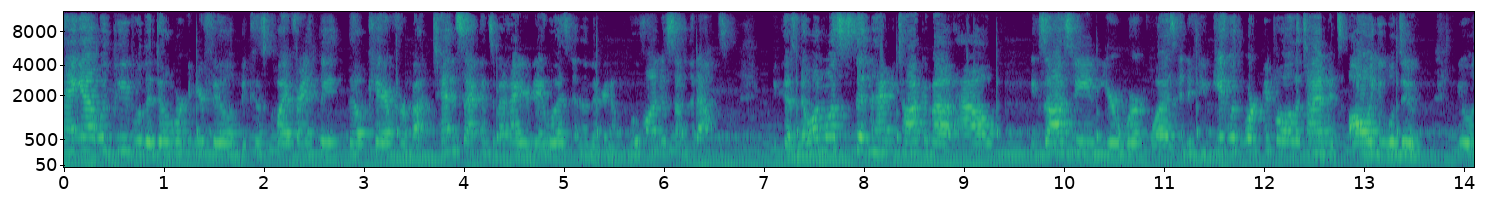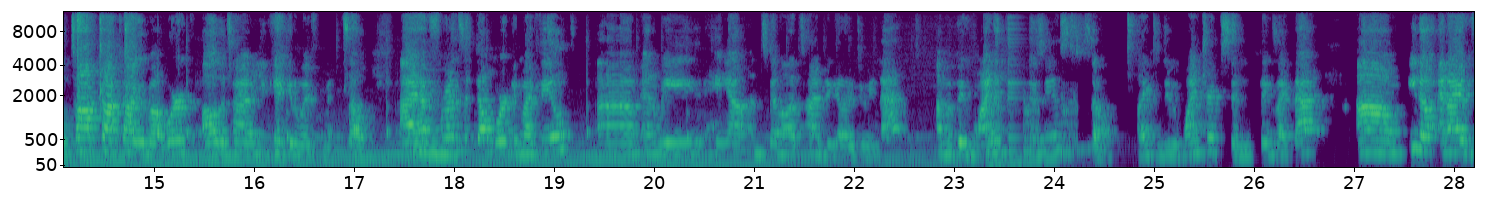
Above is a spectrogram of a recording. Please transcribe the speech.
Hang out with people that don't work in your field because, quite frankly, they'll care for about 10 seconds about how your day was and then they're going to move on to something else. Because no one wants to sit and have you talk about how exhausting your work was. And if you get with work people all the time, it's all you will do. You will talk, talk, talk about work all the time. And you can't get away from it. So I have Mm. friends that don't work in my field, um, and we hang out and spend a lot of time together doing that. I'm a big wine enthusiast, so I like to do wine trips and things like that. Um, you know, and I've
